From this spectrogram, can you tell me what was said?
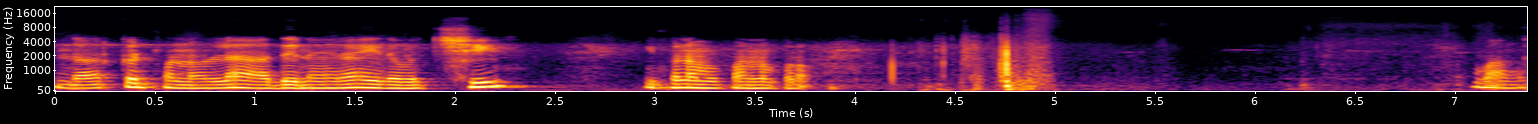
இந்த அர்கட் பண்ணோம்ல அது நேராக இதை வச்சு இப்போ நம்ம பண்ண போகிறோம் வாங்க.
